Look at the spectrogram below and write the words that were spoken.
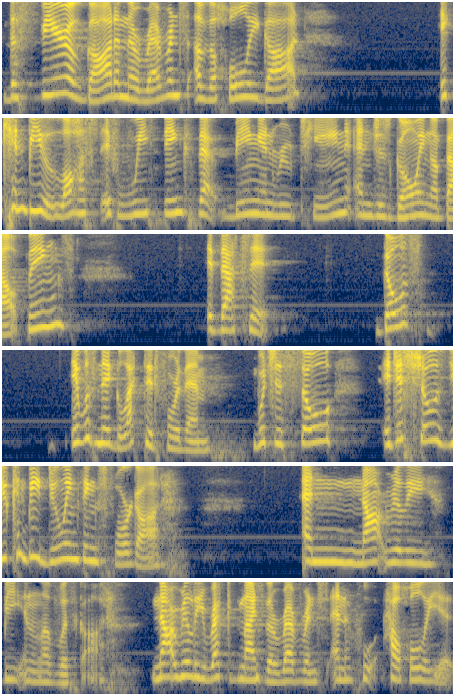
The fear of God and the reverence of the holy God it can be lost if we think that being in routine and just going about things, if that's it. Those, it was neglected for them, which is so, it just shows you can be doing things for God and not really be in love with God. Not really recognize the reverence and who, how holy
